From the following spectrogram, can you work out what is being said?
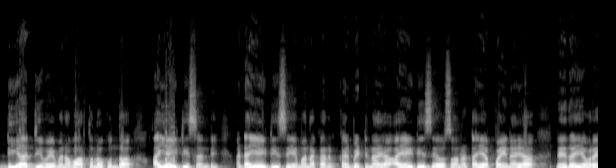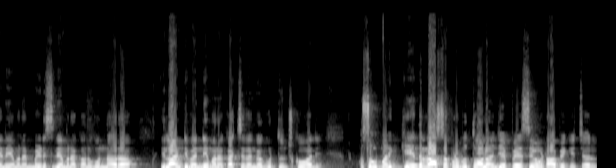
డిఆర్డిఓ ఏమైనా వార్తలోకి ఉందా? ఐఐటీస్ అండి. అంటే ఐఐటీస్ ఏమైనా కని కనిపెట్టినాయా? ఐఐటీస్ ఎవరితో టైఅప్ అయినాయా? లేదా ఎవరైనా ఏమైనా మెడిసిన్ ఏమైనా కనుగొన్నారా? ఇలాంటివన్నీ మనం ఖచ్చితంగా గుర్తుంచుకోవాలి. సో మనకి కేంద్ర రాష్ట్ర ప్రభుత్వాలు అని చెప్పేసి ఒక టాపిక్ ఇచ్చారు.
